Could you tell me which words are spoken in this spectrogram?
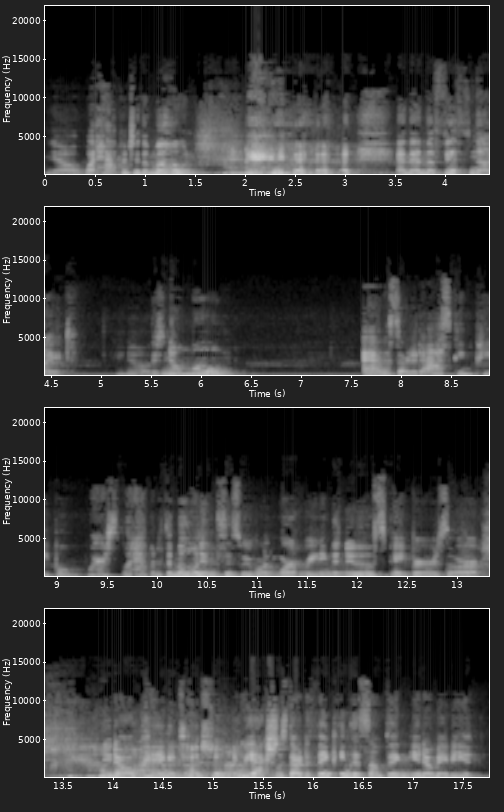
You know, what happened to the moon? and then the fifth night, you know, there's no moon. And I started asking people, "Where's what happened to the moon?" And since we weren't weren't reading the newspapers or, you know, paying attention, we actually started thinking that something, you know, maybe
